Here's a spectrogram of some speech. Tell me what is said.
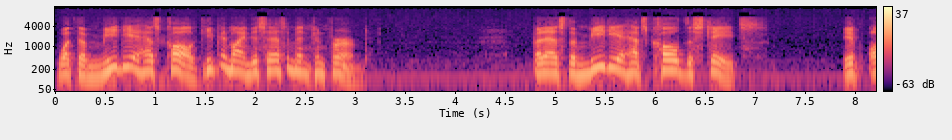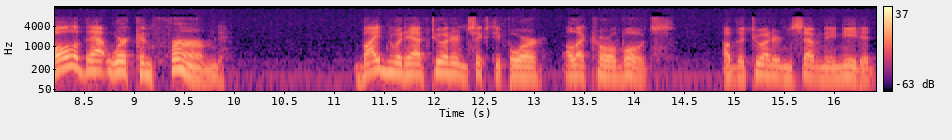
what the media has called, keep in mind this hasn't been confirmed, but as the media has called the states, if all of that were confirmed, Biden would have 264 electoral votes of the 270 needed.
